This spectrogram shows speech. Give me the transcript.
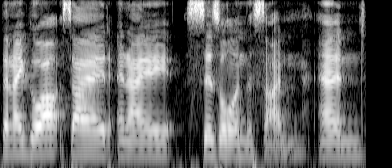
Then I go outside and I sizzle in the sun. And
